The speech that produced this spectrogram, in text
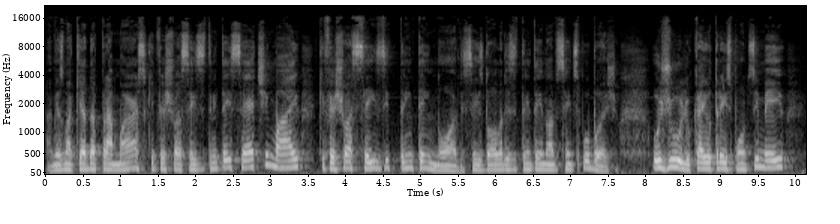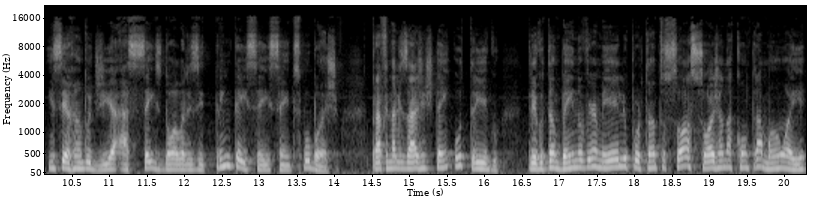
A mesma queda para março, que fechou a 6,37, e maio, que fechou a 6,39, 6 dólares e 39 centos por bushel. O julho caiu 3,5 pontos e meio, encerrando o dia a 6 dólares e 36 centos por bushel. Para finalizar, a gente tem o trigo. Trigo também no vermelho, portanto, só a soja na contramão aí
